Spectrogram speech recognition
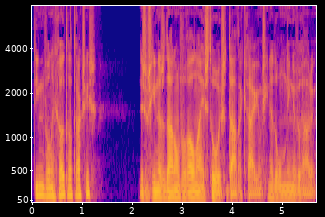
tien van de grotere attracties. Dus misschien dat ze daar dan vooral naar historische data krijgen. Misschien naar de onderlinge verhouding.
